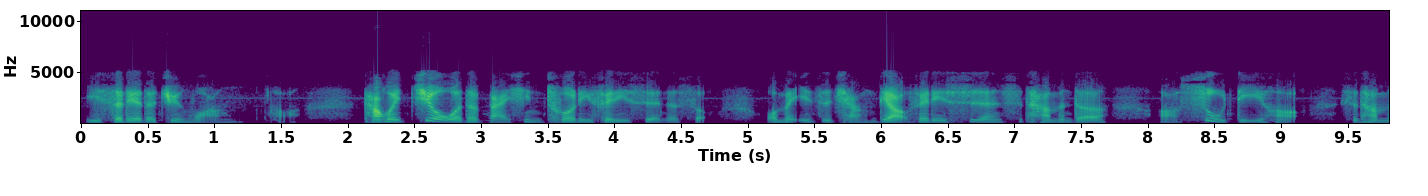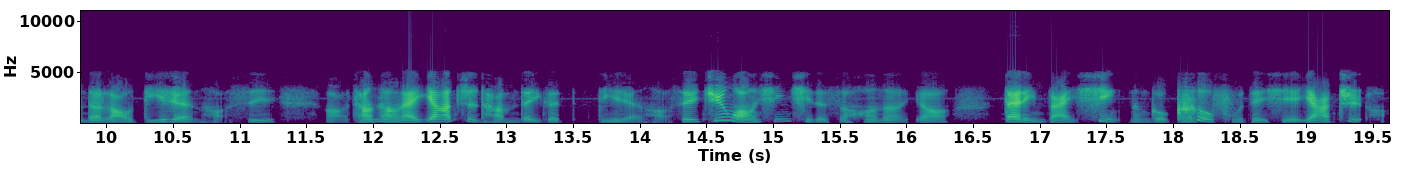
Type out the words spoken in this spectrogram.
以色列的君王。他会救我的百姓脱离非利士人的手。我们一直强调，非利士人是他们的啊宿敌哈，是他们的老敌人哈，是啊常常来压制他们的一个敌人哈。所以君王兴起的时候呢，要带领百姓能够克服这些压制哈。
